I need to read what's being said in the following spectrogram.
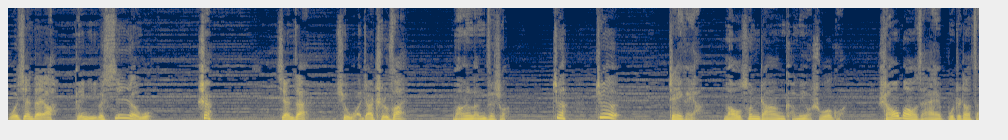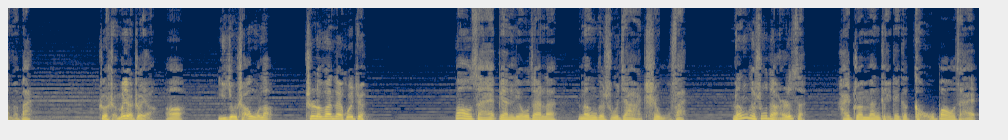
我现在啊，给你一个新任务。是，现在去我家吃饭。王棱子说：“这、这、这个呀，老村长可没有说过。”少豹仔不知道怎么办。这什么呀？这样啊，已经晌午了。吃了饭再回去。豹仔便留在了棱子叔家吃午饭。棱子叔的儿子还专门给这个狗豹仔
